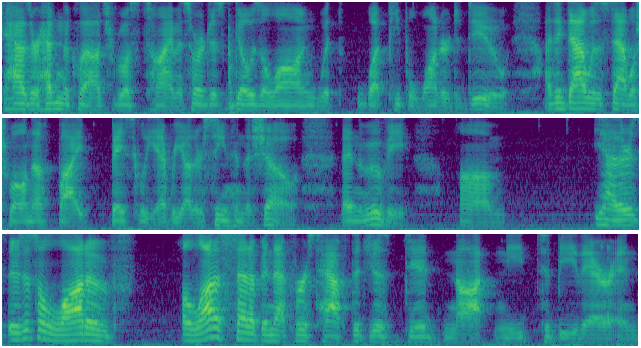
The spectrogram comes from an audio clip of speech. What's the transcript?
has her head in the clouds for most of the time and sort of just goes along with what people want her to do. I think that was established well enough by basically every other scene in the show, in the movie. Um, yeah, there's there's just a lot of a lot of setup in that first half that just did not need to be there and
